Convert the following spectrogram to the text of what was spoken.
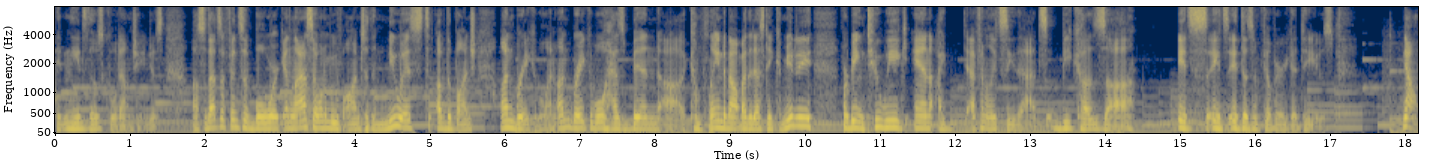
It needs those cooldown changes. Uh, so that's offensive bulwark. And last, I want to move on to the newest of the bunch, Unbreakable. And Unbreakable has been uh, complained about by the Destiny community for being too weak, and I definitely see that because uh, it's it's it doesn't feel very good to use. Now,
